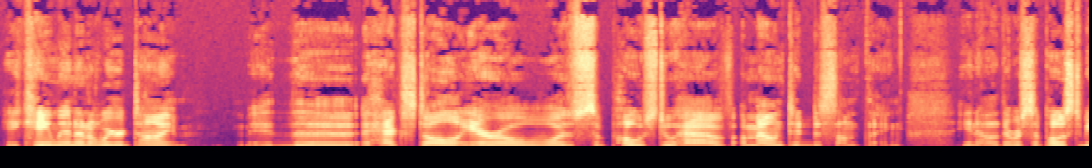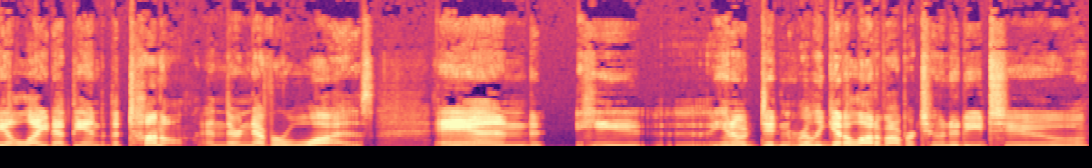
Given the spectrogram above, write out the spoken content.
he came in at a weird time the Hextall era was supposed to have amounted to something. You know, there was supposed to be a light at the end of the tunnel, and there never was. And he, you know, didn't really get a lot of opportunity to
